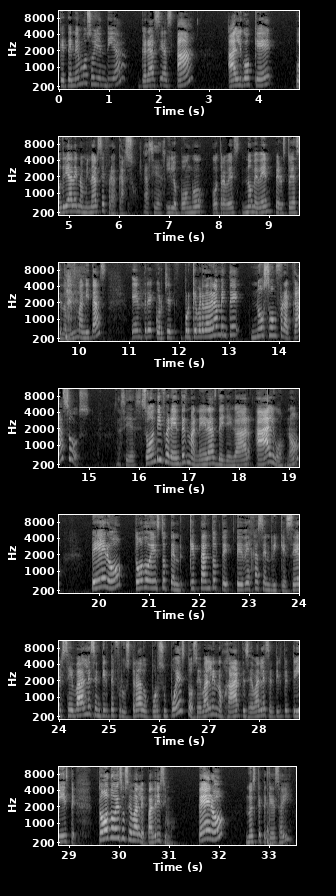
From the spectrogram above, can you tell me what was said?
que tenemos hoy en día gracias a algo que podría denominarse fracaso. Así es. Y lo pongo otra vez, no me ven, pero estoy haciendo mis manitas entre corchet, porque verdaderamente no son fracasos. Así es. Son diferentes maneras de llegar a algo, ¿no? Pero todo esto, te- ¿qué tanto te, te dejas enriquecer? Se vale sentirte frustrado, por supuesto, se vale enojarte, se vale sentirte triste, todo eso se vale, padrísimo. Pero no es que te quedes ahí.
